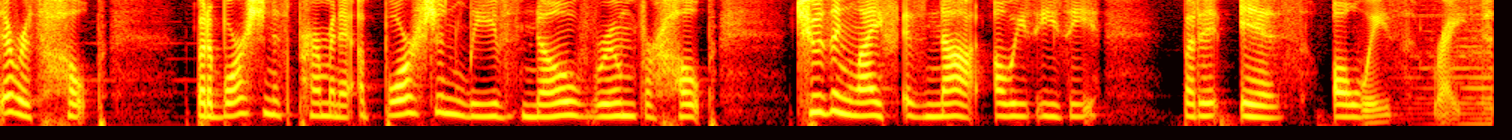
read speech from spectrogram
there is hope. But abortion is permanent. Abortion leaves no room for hope. Choosing life is not always easy, but it is always right.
